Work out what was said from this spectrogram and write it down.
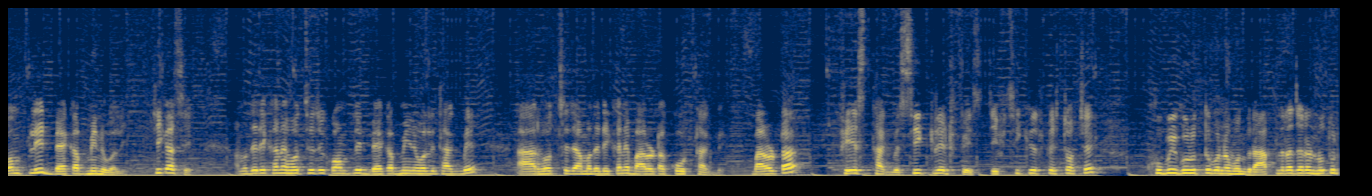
কমপ্লিট ব্যাকআপ মিনুয়ালি ঠিক আছে? আমাদের এখানে হচ্ছে যে কমপ্লিট ব্যাকআপ মিনুয়ালি থাকবে। আর হচ্ছে যে আমাদের এখানে বারোটা কোড থাকবে। বারোটা ফেস থাকবে। সিক্রেট ফেস যে সিক্রেট ফেসটা হচ্ছে খুবই গুরুত্বপূর্ণ বন্ধুরা। আপনারা যারা নতুন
